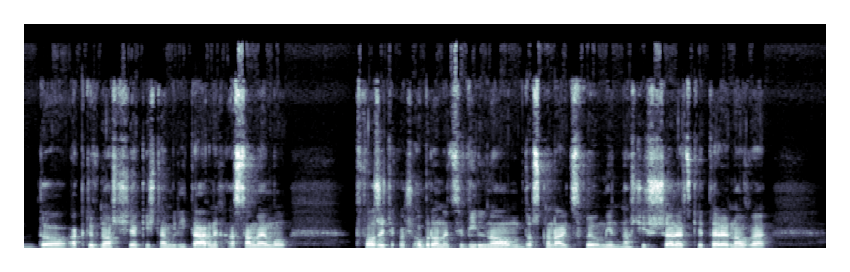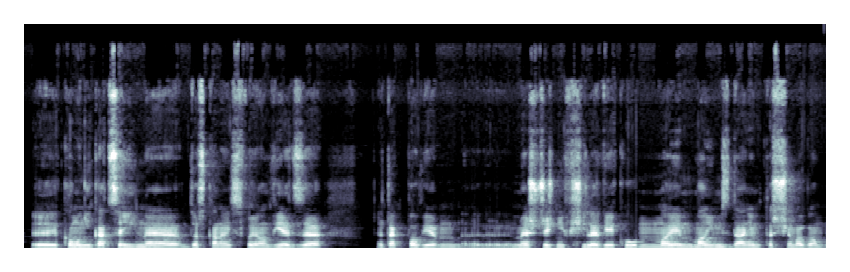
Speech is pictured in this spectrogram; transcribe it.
do aktywności jakichś tam militarnych, a samemu tworzyć jakąś obronę cywilną, doskonalić swoje umiejętności strzeleckie, terenowe, komunikacyjne, doskonalić swoją wiedzę. Tak powiem, mężczyźni w sile wieku, moim, moim zdaniem, też się mogą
